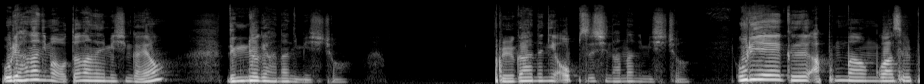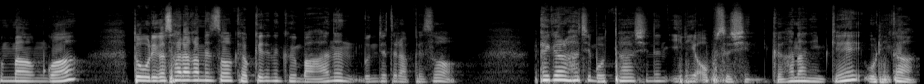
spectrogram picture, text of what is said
우리 하나님은 어떤 하나님이신가요? 능력의 하나님이시죠. 불가능이 없으신 하나님이시죠. 우리의 그 아픈 마음과 슬픈 마음과 또 우리가 살아가면서 겪게 되는 그 많은 문제들 앞에서 해결하지 못하시는 일이 없으신 그 하나님께 우리가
